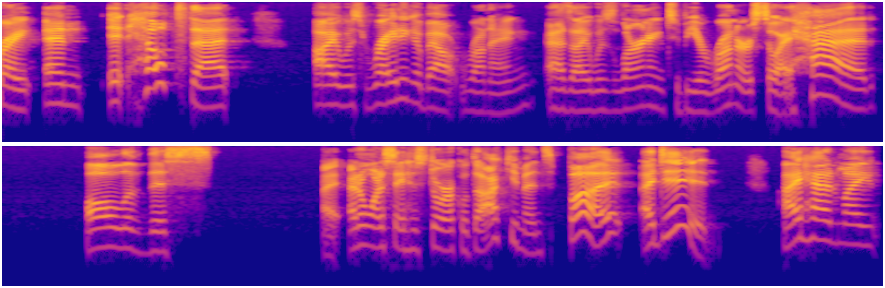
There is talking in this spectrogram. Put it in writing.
right and it helped that i was writing about running as i was learning to be a runner so i had all of this I, I don't want to say historical documents but i did i had my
